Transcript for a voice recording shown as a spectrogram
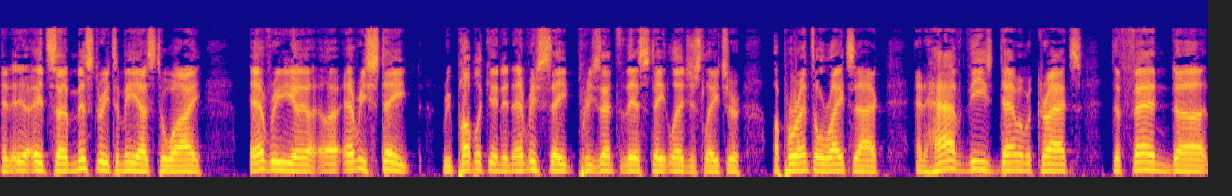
It's a mystery to me as to why every uh, uh, every state Republican in every state present to their state legislature a parental rights act and have these Democrats defend uh,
